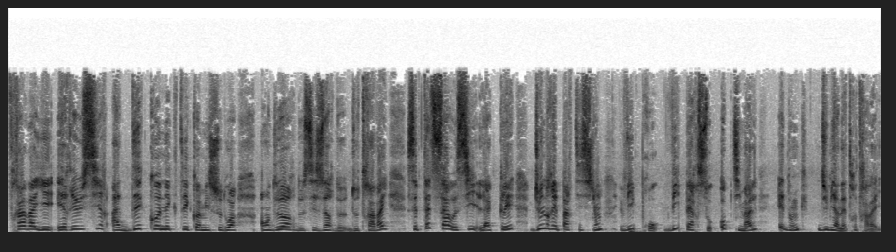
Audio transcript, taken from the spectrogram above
travailler et réussir à déconnecter comme il se doit en dehors de ses heures de, de travail, c'est peut-être ça aussi la clé d'une répartition vie pro, vie perso optimale et donc du bien-être au travail.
